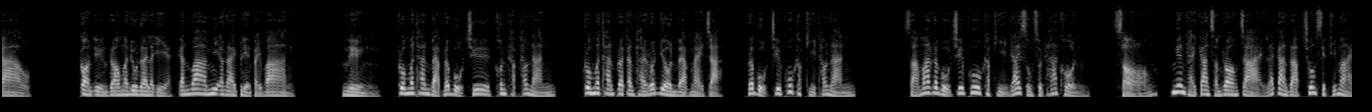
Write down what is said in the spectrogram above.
2569 ก่อนอื่นเรามาดูรายละเอียดกันว่ามีอะไรเปลี่ยนไปบ้าง 1. กรมธรรม์แบบระบุชื่อคนขับเท่านั้น กรมธรรม์ประกันภัยรถยนต์แบบใหม่จะระบุชื่อผู้ขับขี่เท่านั้น สามารถระบุชื่อผู้ขับขี่ได้สูงสุด 5 คน 2. เงื่อนไขการสำรองจ่ายและการรับช่วงสิทธิใหม่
